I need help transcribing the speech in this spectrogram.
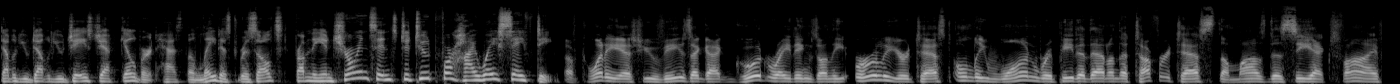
WWJ's Jeff Gilbert has the latest results from the Insurance Institute for Highway Safety. Of 20 SUVs that got good ratings on the earlier test, only one repeated that on the tougher test, the Mazda CX5.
